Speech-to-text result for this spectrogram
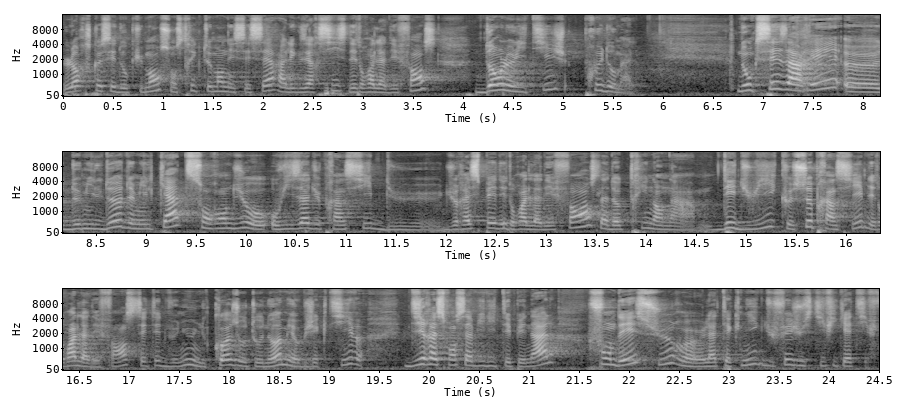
lorsque ces documents sont strictement nécessaires à l'exercice des droits de la défense dans le litige prud'homal. Donc ces arrêts 2002-2004 euh, sont rendus au, visa du principe du, respect des droits de la défense. La doctrine en a déduit que ce principe des droits de la défense était devenu une cause autonome et objective d'irresponsabilité pénale fondée sur euh, la technique du fait justificatif.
